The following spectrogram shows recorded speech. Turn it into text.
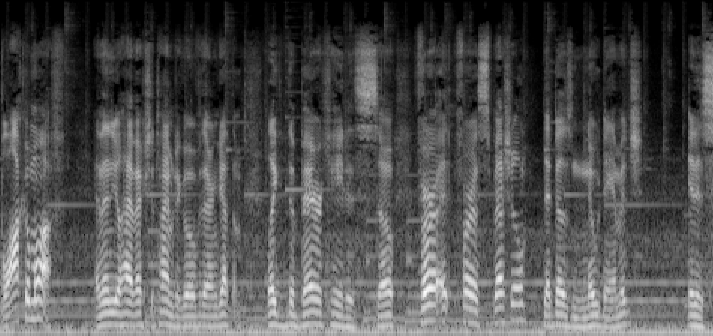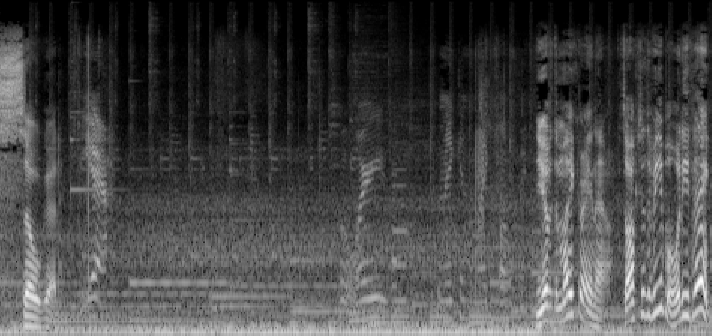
block them off, and then you'll have extra time to go over there and get them. Like the barricade is so for a, for a special that does no damage, it is so good. Yeah. But why are you making the mic follow me? You have the mic right now. Talk to the people. What do you think?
